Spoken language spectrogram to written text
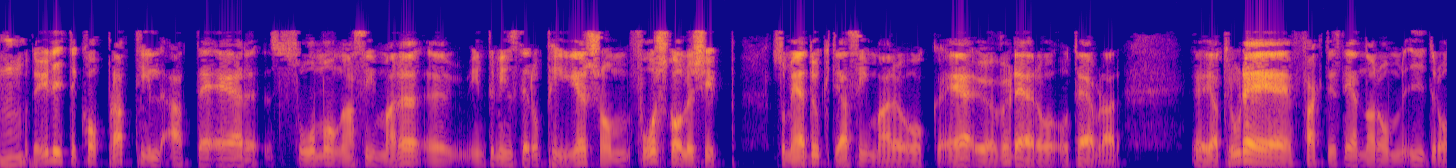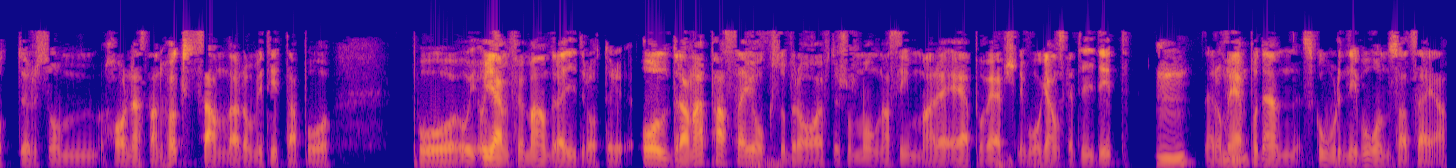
Mm. Och det är ju lite kopplat till att det är så många simmare, eh, inte minst europeer, som får scholarship, som är duktiga simmare och är över där och, och tävlar. Eh, jag tror det är faktiskt en av de idrotter som har nästan högst standard om vi tittar på på, och jämför med andra idrotter. Åldrarna passar ju också bra eftersom många simmare är på världsnivå ganska tidigt. Mm. När de mm. är på den skolnivån så att säga.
